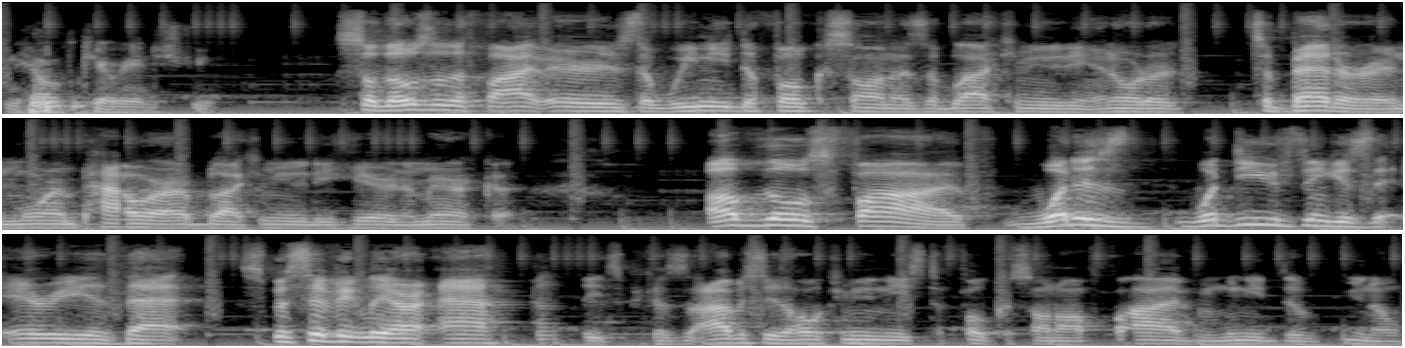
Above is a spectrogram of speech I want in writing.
and healthcare industry. So those are the five areas that we need to focus on as a Black community in order to better and more empower our Black community here in America. Of those five, what is what do you think is the area that specifically our athletes? Because obviously the whole community needs to focus on all five, and we need to you know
